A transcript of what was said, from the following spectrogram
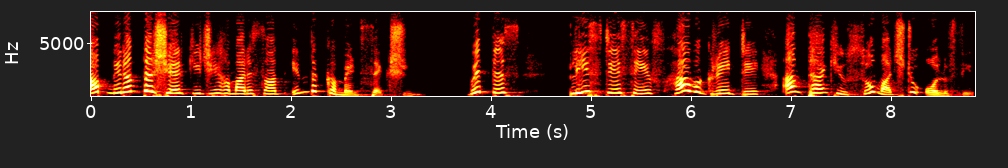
आप निरंतर शेयर कीजिए हमारे साथ in the comment section with this Please stay safe, have a great day and thank you so much to all of you.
